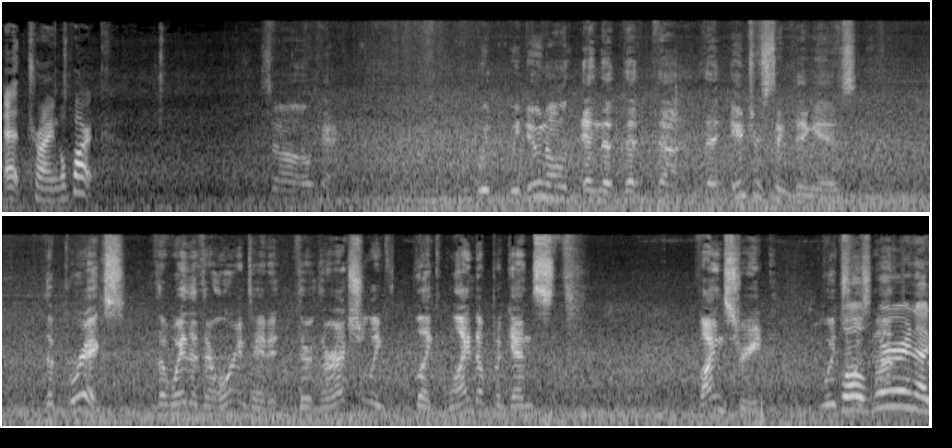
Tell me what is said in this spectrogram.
at Triangle Park. So, okay. We, we do know, and the, the, the, the interesting thing is the bricks, the way that they're orientated, they're, they're actually like lined up against Vine Street well, we're in a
